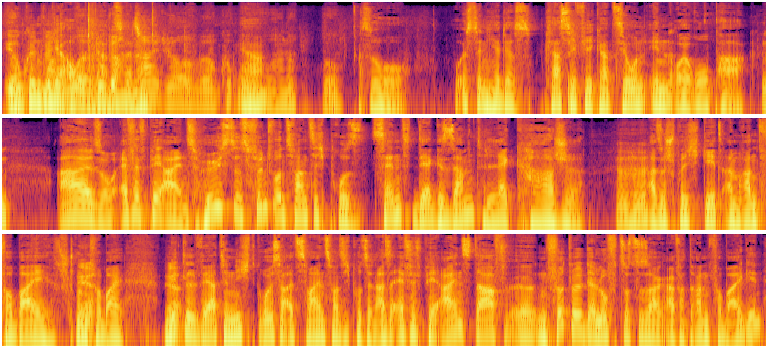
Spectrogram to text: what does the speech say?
Ja, Googeln will ja auch du, Wir haben ne? Zeit, ja, ja gucken ja. mal. Ne? So. so, wo ist denn hier das? Klassifikation in Europa. Hm. Also, FFP1, höchstens 25 Prozent der Gesamtleckage. Aha. Also sprich, geht am Rand vorbei, strömt ja. vorbei. Mittelwerte nicht größer als 22 Prozent. Also FFP1 darf äh, ein Viertel der Luft sozusagen einfach dran vorbeigehen.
